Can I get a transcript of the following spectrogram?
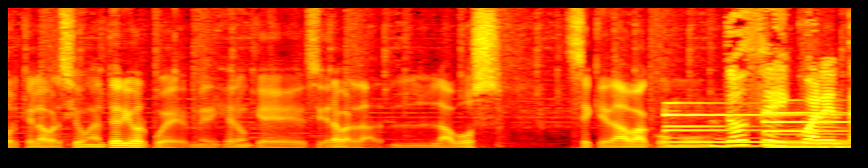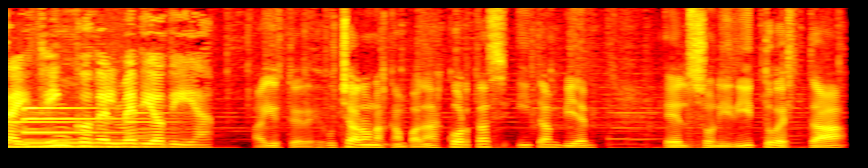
porque la versión anterior, pues me dijeron que sí, era verdad. La voz se quedaba como 12 y 45 del mediodía. ahí ustedes escucharon las campanadas cortas y también el sonidito está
